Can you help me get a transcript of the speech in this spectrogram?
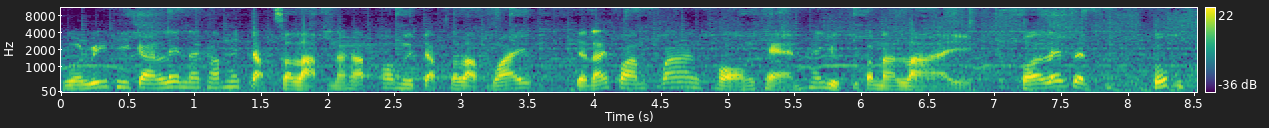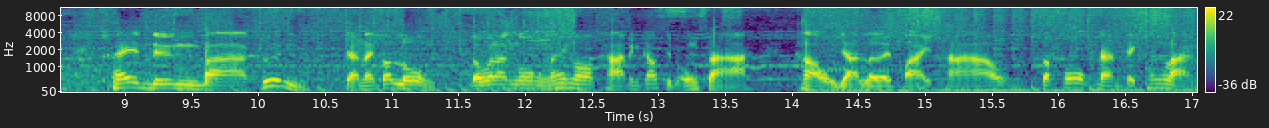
ส่วนวิธีการเล่นนะครับให้จับสลับนะครับ ข้อมือจับสลับไว้ จะได้ความกว้างของแขนให้อยู่ที่ประมาณไหล่พอเล่นเสร็จปุ๊บให้ดึงบาขึ้น จากนั้นก็ลงตัวเวลางงให้งอขาเป็น 90 องศา เข่าอย่าเลยปลายเท้า สะโพกดันไปข้างหลัง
